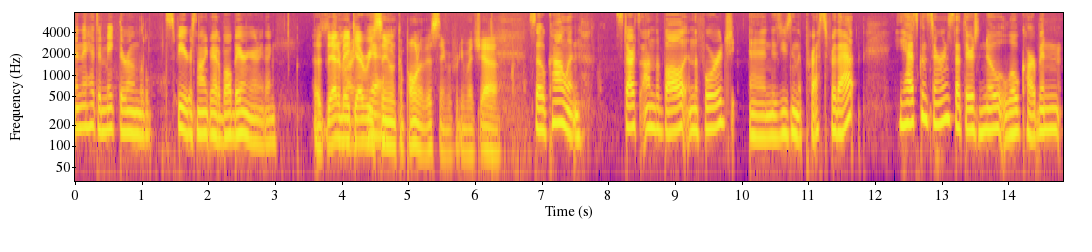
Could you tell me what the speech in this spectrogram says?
And they had to make their own little sphere. It's not like they had a ball bearing or anything. Uh, They had to make right. every Yeah. single component of this thing, pretty much. Yeah. So Colin starts on the ball in the forge and is using the press for that. He has concerns that there's no low carbon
